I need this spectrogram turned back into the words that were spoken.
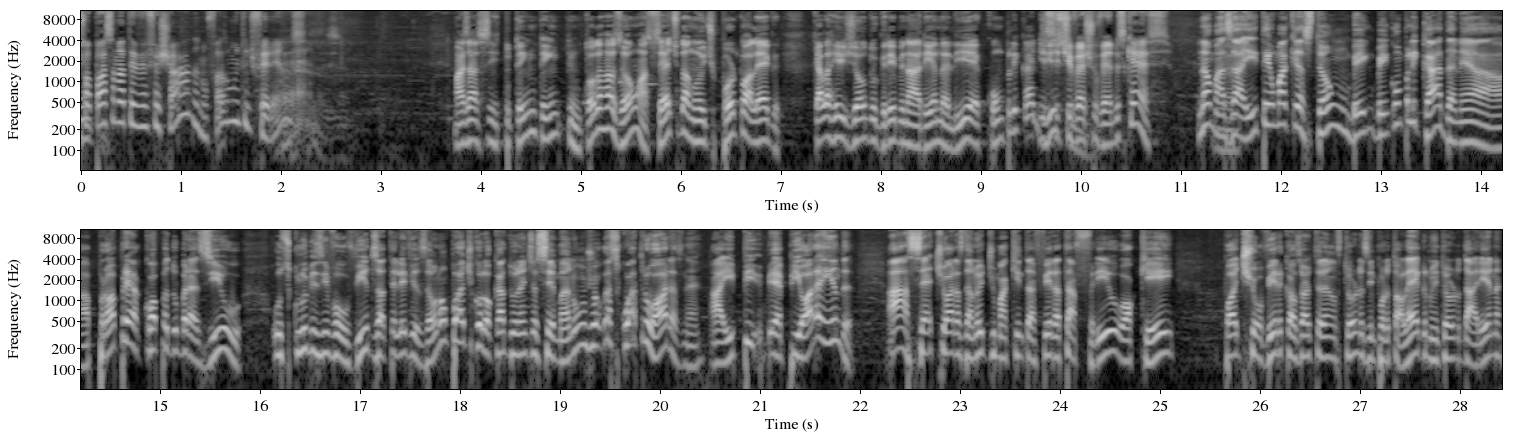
só passa na TV fechada, não faz muita diferença. Mas assim, tu tem, tem, tem toda razão. Às sete da noite, Porto Alegre, aquela região do Grêmio na arena ali é E complicadíssimo. se tiver chovendo, esquece. Não, mas aí tem uma questão bem, bem complicada, né? A própria Copa do Brasil, os clubes envolvidos, a televisão, não pode colocar durante a semana um jogo às 4 horas, né? Aí pi- é pior ainda. Ah, às 7 horas da noite de uma quinta-feira tá frio, ok. Pode chover, causar transtornos em Porto Alegre, no entorno da arena.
